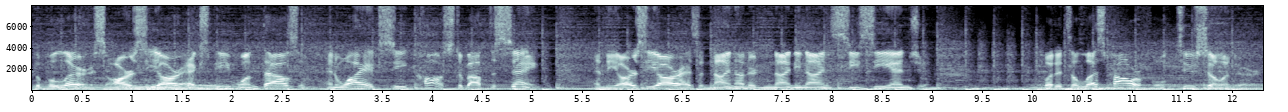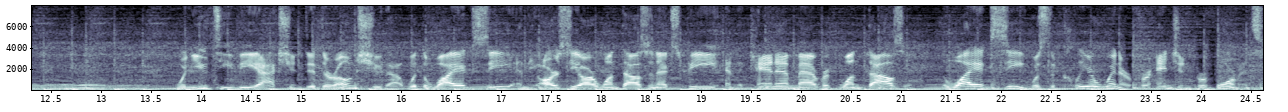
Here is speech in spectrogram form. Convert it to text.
The Polaris RZR XP 1000 and YXZ cost about the same, and the RZR has a 999cc engine. But it's a less powerful two cylinder. When UTV Action did their own shootout with the YXZ and the RZR 1000 XP and the Can-Am Maverick 1000, the YXZ was the clear winner for engine performance,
